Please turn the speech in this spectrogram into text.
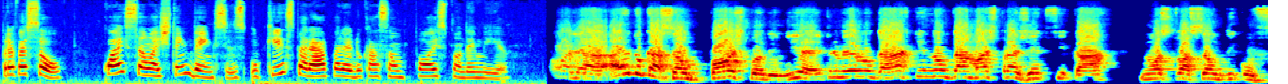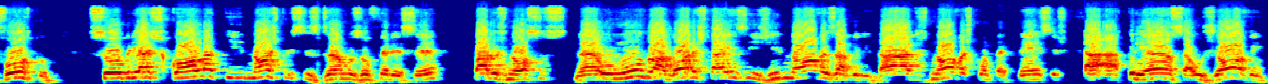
Professor, quais são as tendências? O que esperar para a educação pós-pandemia? Olha, a educação pós-pandemia, em primeiro lugar, que não dá mais para a gente ficar numa situação de conforto sobre a escola que nós precisamos oferecer para os nossos. Né? O mundo agora está a exigir novas habilidades, novas competências. A, a, criança, o jovem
